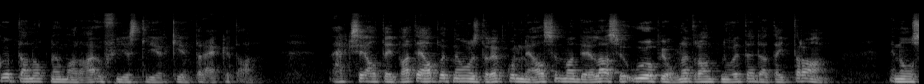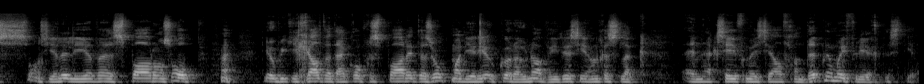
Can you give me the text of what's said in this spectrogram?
koop dan ook nou maar daai ou feeskleertjie en trek dit aan. Ek sê altyd, wat help dit nou ons druk om Nelson Mandela se oë op die 100 rand note dat hy traan? En ons ons hele lewe spaar ons op. Die ou bietjie geld wat ek opgespaar het, is ook maar deur die ou koronavirus hier ingesluk en ek sê vir myself gaan dit nou my vreugde steel.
